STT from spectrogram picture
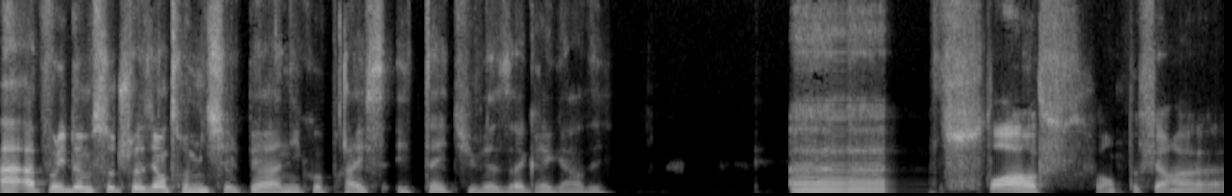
à, à Polydomso de choisir entre Michel Perra, Nico Price et Taituvasa Gregardi. Euh... Oh, on peut faire. Euh...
